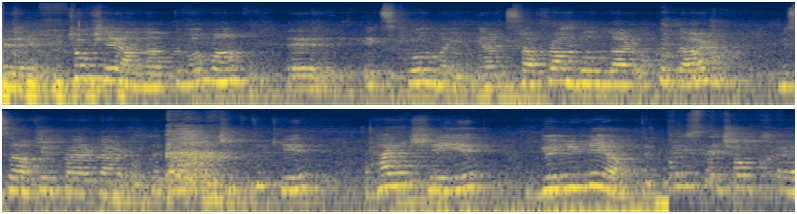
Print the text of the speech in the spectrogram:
e, çok şey anlattım ama e, eksik olmayın. Yani Safranbolular o kadar misafirperver, o kadar açıktı ki her şeyi gönüllü yaptık. Dolayısıyla çok e,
